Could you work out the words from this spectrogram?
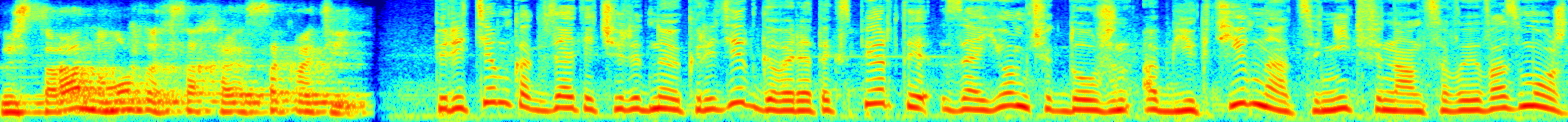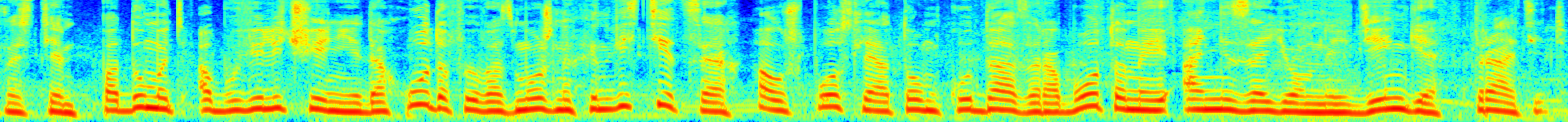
в ресторан, но можно их сократить. Перед тем, как взять очередной кредит, говорят эксперты, заемщик должен объективно оценить финансовые возможности, подумать об увеличении доходов и возможных инвестициях, а уж после о том, куда заработанные, а не заемные деньги тратить.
